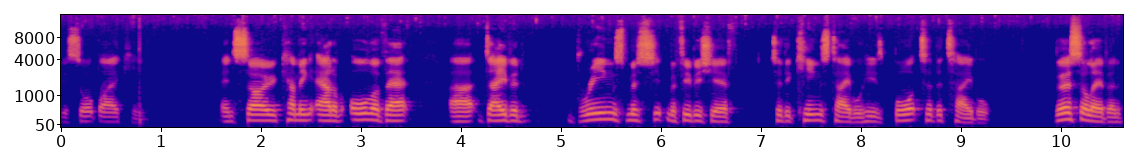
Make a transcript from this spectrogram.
You're sought by a king. And so, coming out of all of that, uh, David brings Mephibosheth to the king's table. He is brought to the table. Verse 11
